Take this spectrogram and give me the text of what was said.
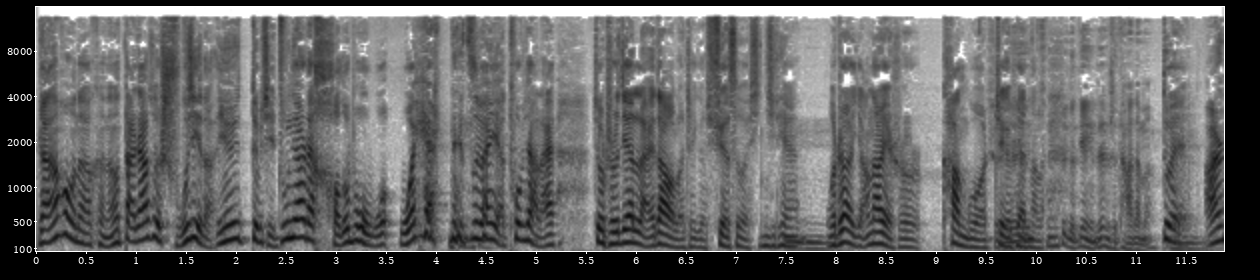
然后呢，可能大家最熟悉的，因为对不起，中间这好多部我我也 那资源也拖不下来，就直接来到了这个《血色星期天》。我知道杨导也是。看过这个片子了，从这个电影认识他的嘛？对，而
